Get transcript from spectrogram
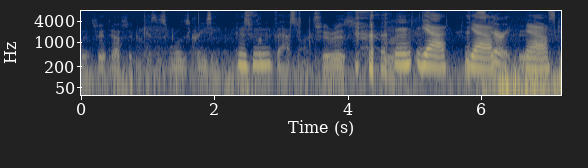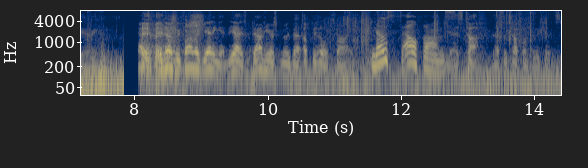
That's fantastic. because this world is crazy and it's flipping fast on us. Sure is. Mm, yeah, yeah, scary. yeah. It's scary. it does. We finally getting it. Yeah, it's down here. It's really bad. Up the hill, it's fine. No cell phones. Yeah, it's tough. That's a tough one for the kids.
